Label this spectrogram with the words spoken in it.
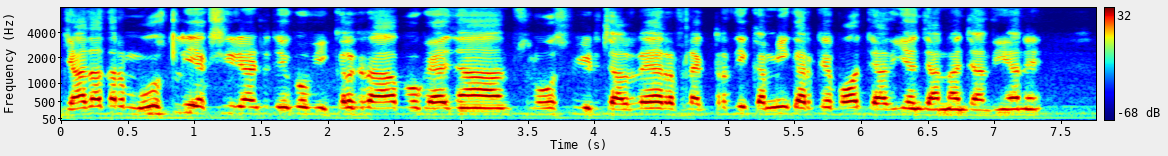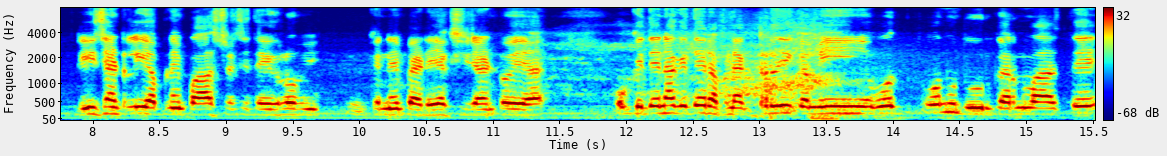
ਜ਼ਿਆਦਾਤਰ ਮੋਸਟਲੀ ਐਕਸੀਡੈਂਟ ਜੇ ਕੋਈ ਵਹੀਕਲ ਖਰਾਬ ਹੋ ਗਿਆ ਜਾਂ ਸਲੋ ਸਪੀਡ ਚੱਲ ਰਿਹਾ ਰਿਫਲੈਕਟਰ ਦੀ ਕਮੀ ਕਰਕੇ ਬਹੁਤ ਜ਼ਿਆਦੀਆਂ ਜਾਨਾਂ ਜਾਂਦੀਆਂ ਨੇ। ਰੀਸੈਂਟਲੀ ਆਪਣੇ ਪਾਸਟ 'ਚ ਦੇਖ ਲਓ ਵੀ ਕਿੰਨੇ ਭੈੜੇ ਐਕਸੀਡੈਂਟ ਹੋਏ ਆ। ਉਹ ਕਿਤੇ ਨਾ ਕਿਤੇ ਰਿਫਲੈਕਟਰ ਦੀ ਕਮੀ ਉਹ, ਉਹਨੂੰ ਦੂਰ ਕਰਨ ਵਾਸਤੇ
